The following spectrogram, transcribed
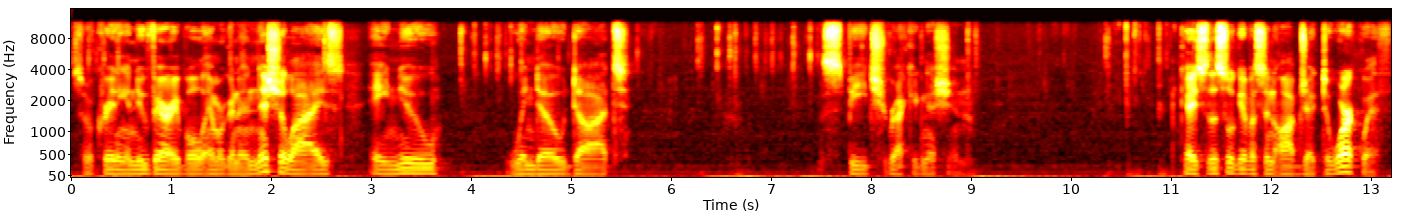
So we're creating a new variable and we're going to initialize a new window dot speech recognition. Okay, so this will give us an object to work with.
